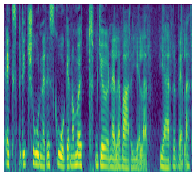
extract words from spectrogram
expeditioner i skogen och mött björn eller varg eller järv eller?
